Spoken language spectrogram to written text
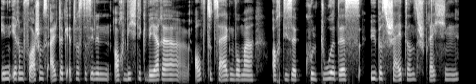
in Ihrem Forschungsalltag etwas, das Ihnen auch wichtig wäre, aufzuzeigen, wo man auch diese Kultur des Übers Scheiterns sprechen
